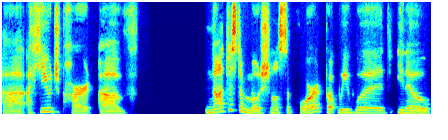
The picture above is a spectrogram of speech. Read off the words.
uh, a huge part of not just emotional support but we would you know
